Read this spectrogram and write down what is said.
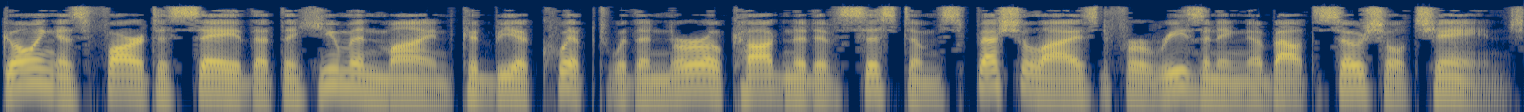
going as far to say that the human mind could be equipped with a neurocognitive system specialized for reasoning about social change.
